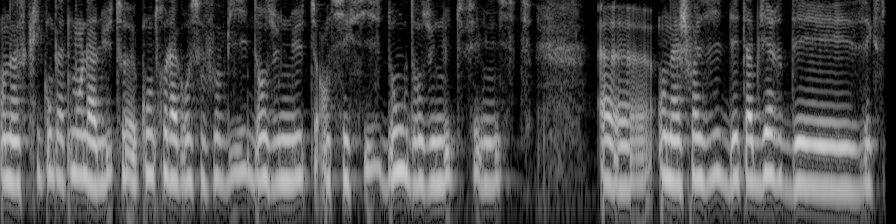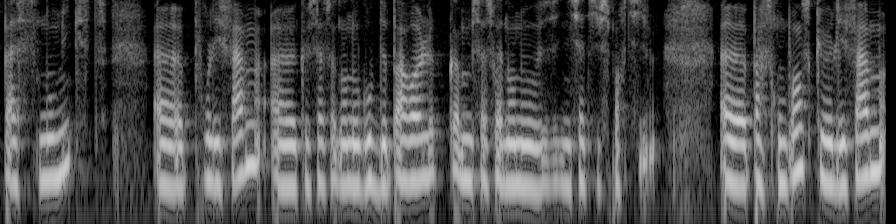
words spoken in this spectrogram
On inscrit complètement la lutte contre la grossophobie dans une lutte antisexiste, donc dans une lutte féministe. Euh, on a choisi d'établir des espaces non mixtes euh, pour les femmes, euh, que ça soit dans nos groupes de parole comme ça soit dans nos initiatives sportives, euh, parce qu'on pense que les femmes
